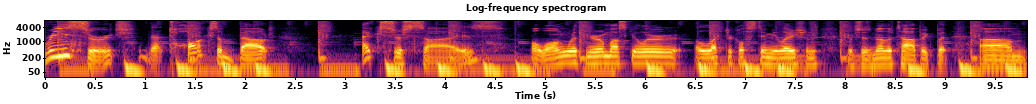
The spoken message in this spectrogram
research that talks about exercise along with neuromuscular electrical stimulation, which is another topic, but um,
